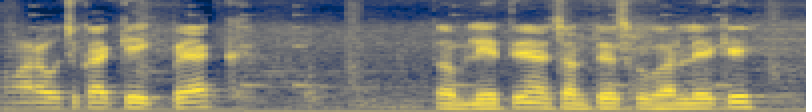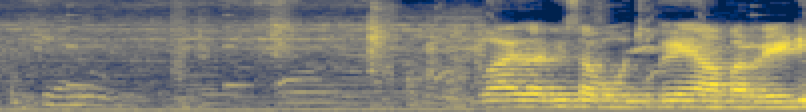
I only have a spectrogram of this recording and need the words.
हमारा हो चुका है केक पैक तो अब लेते हैं चलते हैं इसको घर लेके। गाइस अभी सब हो चुके हैं यहाँ पर रेडी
